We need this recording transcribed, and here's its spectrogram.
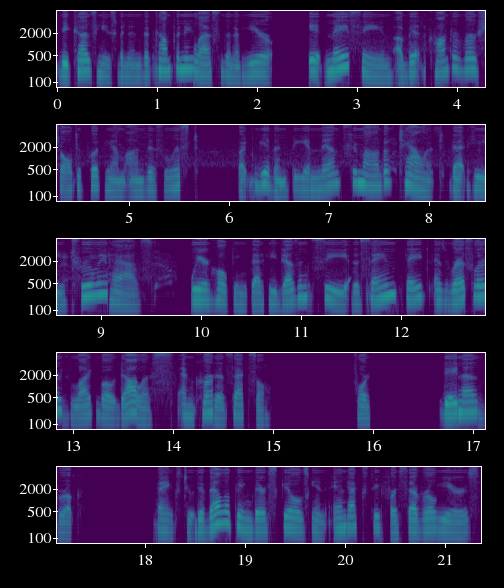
Because he's been in the company less than a year, it may seem a bit controversial to put him on this list but given the immense amount of talent that he truly has, we're hoping that he doesn't see the same fate as wrestlers like Bo Dallas and Curtis Axel. 4. Dana Brooke Thanks to developing their skills in NXT for several years,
